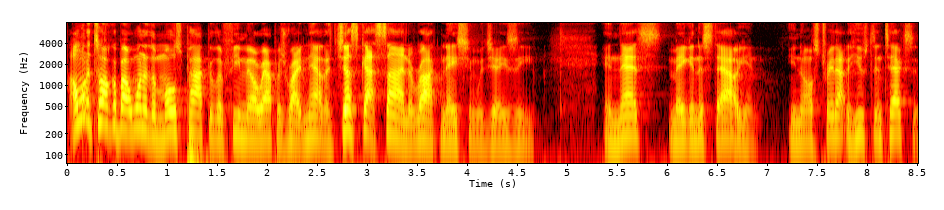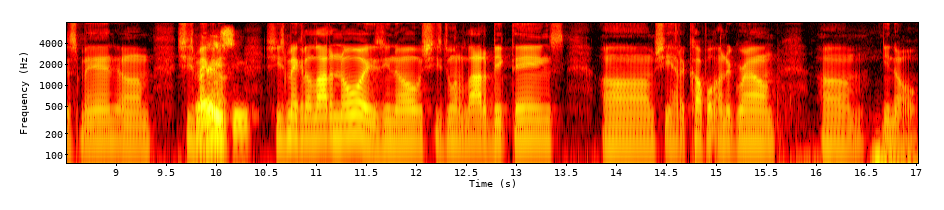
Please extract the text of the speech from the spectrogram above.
I want to talk about one of the most popular female rappers right now that just got signed to Roc Nation with Jay Z. And that's Megan Thee Stallion. You know, straight out of Houston, Texas, man. Um, she's making Crazy. she's making a lot of noise. You know, she's doing a lot of big things. Um, she had a couple underground, um, you know,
